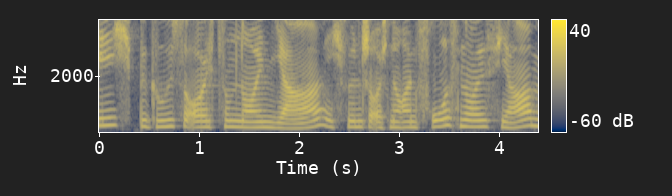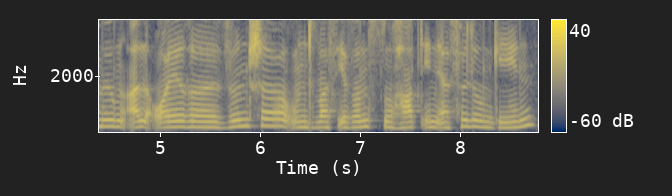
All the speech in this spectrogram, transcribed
Ich begrüße euch zum neuen Jahr. Ich wünsche euch noch ein frohes neues Jahr. Mögen all eure Wünsche und was ihr sonst so habt in Erfüllung gehen.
